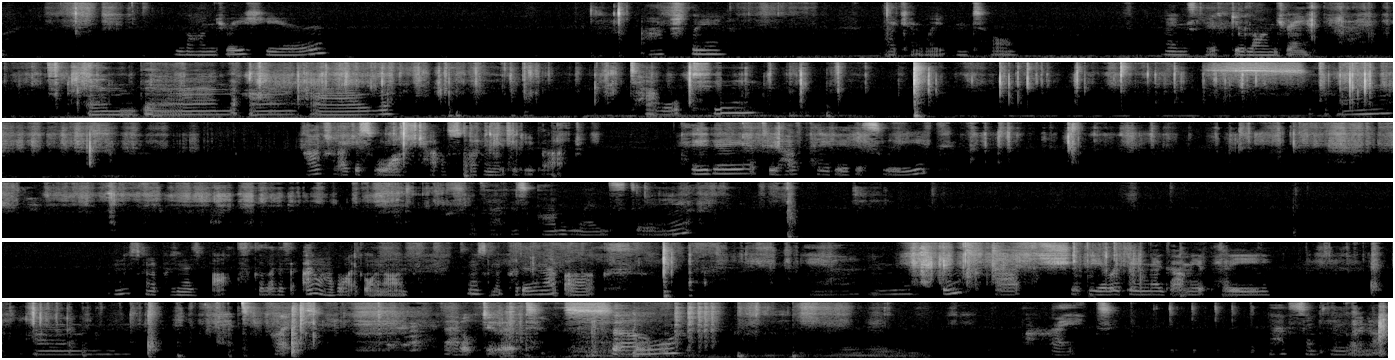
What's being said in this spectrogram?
laundry here. Actually, I can wait until Wednesday to do laundry. And then I have towel two. Actually, I just washed house, so I don't need to do that. Payday, I do have payday this week. So that is on Wednesday. I'm just gonna put it in this box because, like I said, I don't have a lot going on. So I'm just gonna put it in that box. And I think that should be everything. I got me a petty. Um, right, that'll do it. So, something going on.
